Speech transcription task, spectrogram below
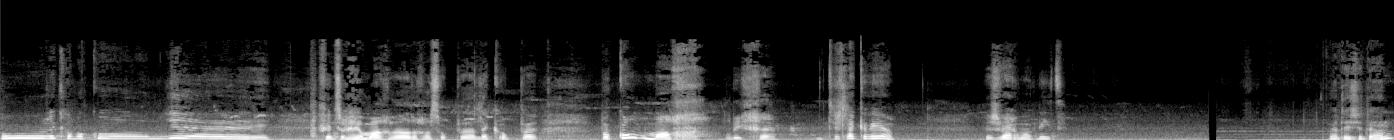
Oeh, lekker balkon. Yay. Ik vind het zo helemaal geweldig als op, uh, lekker op... Uh, balkon mag liggen. Het is lekker weer. Dus waarom ook niet? Wat is het dan?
